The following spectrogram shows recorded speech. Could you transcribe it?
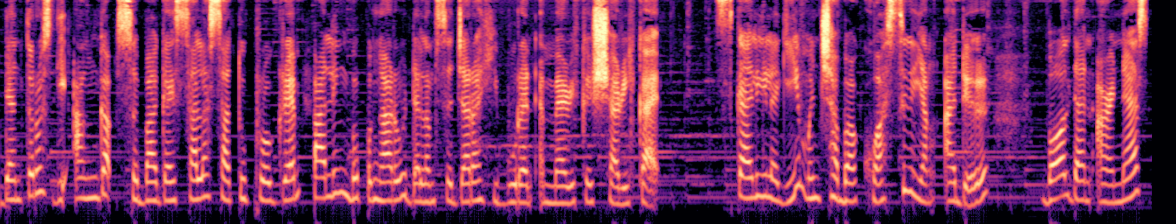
dan terus dianggap sebagai salah satu program paling berpengaruh dalam sejarah hiburan Amerika Syarikat sekali lagi mencabar kuasa yang ada, Ball dan Arnaz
